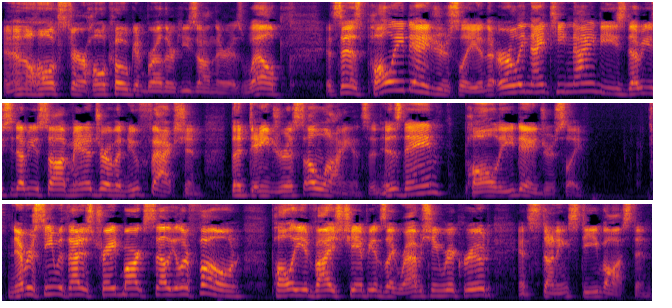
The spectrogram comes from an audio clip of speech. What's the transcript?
and then the Hulkster, Hulk Hogan brother, he's on there as well. It says, Paulie Dangerously. In the early 1990s, WCW saw a manager of a new faction, the Dangerous Alliance. And his name, Paulie Dangerously. Never seen without his trademark cellular phone, Paulie advised champions like Ravishing Rick Rude and Stunning Steve Austin.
